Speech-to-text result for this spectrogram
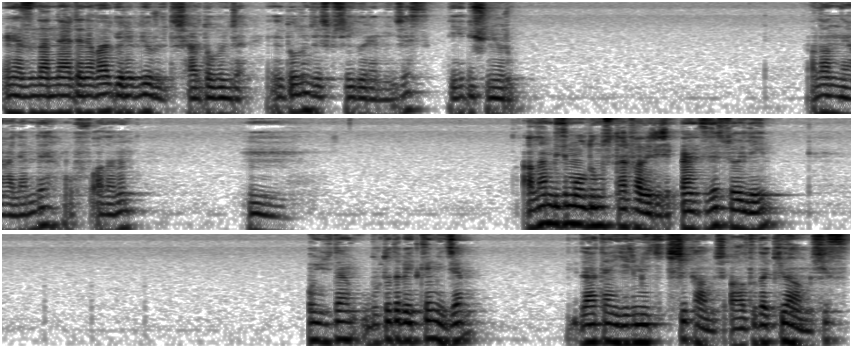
En azından nerede ne var görebiliyoruz dışarıda olunca. Evde olunca hiçbir şey göremeyeceğiz diye düşünüyorum. Alan ne alemde? Of alanın. Hmm. Alan bizim olduğumuz tarafa verecek. Ben size söyleyeyim. O yüzden burada da beklemeyeceğim. Zaten 22 kişi kalmış. 6'da kill almışız.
